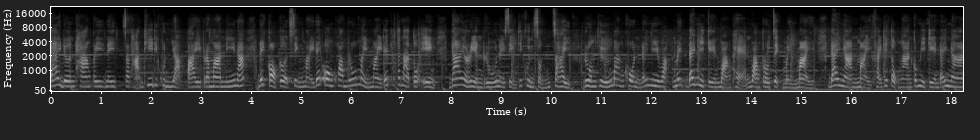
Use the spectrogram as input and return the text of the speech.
ได้เดินทางไปในสถานที่ที่คุณอยากไปประมาณนี้นะ ได้ก่อเกิดสิ่งใหม่ ได้องค์ความรู้ใหม่ ๆ ได้พัฒนาตัวเอง ได้เรียนรู้ในสิ่งที่คุณสนใจ รวมถึงบางคนได้มีวะไม่ได้มีเกณฑ์วางแผนวางโปรเจกต์ใหม่ ๆ ได้ได้งานใหม่ ใครที่ตกงานก็มีเกณฑ์ได้งาน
